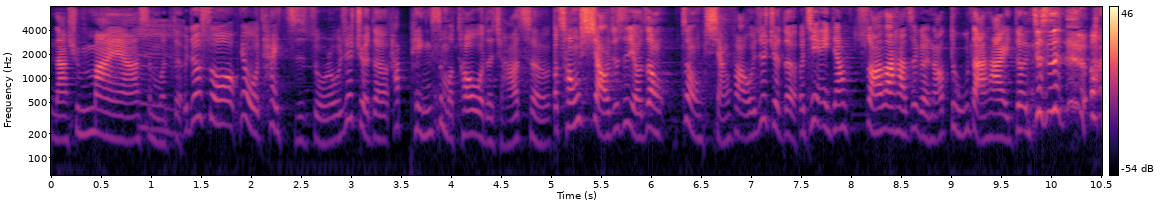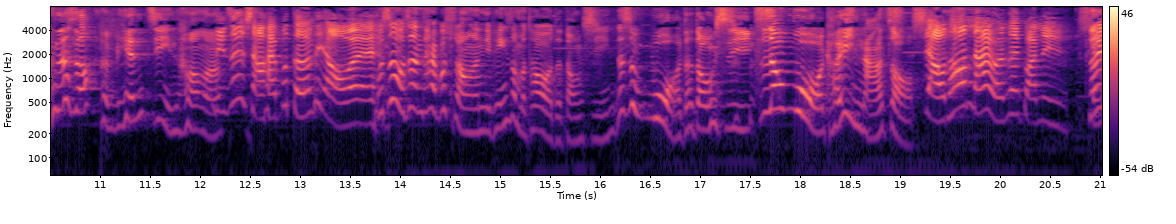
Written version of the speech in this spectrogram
拿去卖啊什么的。我就说，因为我太执着了，我就觉得他凭什么偷我的脚踏车？我从小就是有这种这种想法，我就觉得我今天一定要抓到他这个人，然后毒打他一顿。就是 我那时候很偏激，你知道吗？你这个小孩不得了哎、不是，我真的太不爽了！你凭什么偷我的东西？那是我的东西，只有我可以拿走。小偷哪有人在管你？所以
